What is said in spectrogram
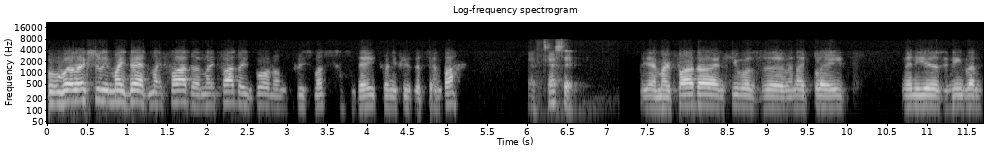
Well, actually, my dad, my father, my father is born on Christmas Day, 25th December. Fantastic. Yeah, my father, and he was uh, when I played many years in England.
